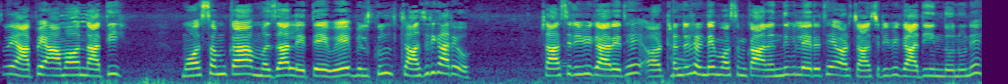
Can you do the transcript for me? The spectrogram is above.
तो यहाँ पे आमा और नाती मौसम का मज़ा लेते हुए बिल्कुल चांचरी खा रहे हो? चांचरी भी गा रहे थे और ठंडे ठंडे मौसम का आनंद भी ले रहे थे और चाँचरी भी गा दी इन दोनों ने।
